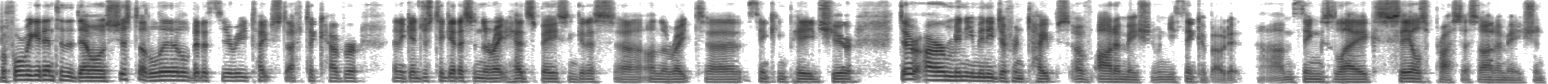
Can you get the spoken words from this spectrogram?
before we get into the demos, just a little bit of theory type stuff to cover. And again, just to get us in the right headspace and get us uh, on the right uh, thinking page here, there are many, many different types of automation when you think about it. Um, things like sales process automation.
